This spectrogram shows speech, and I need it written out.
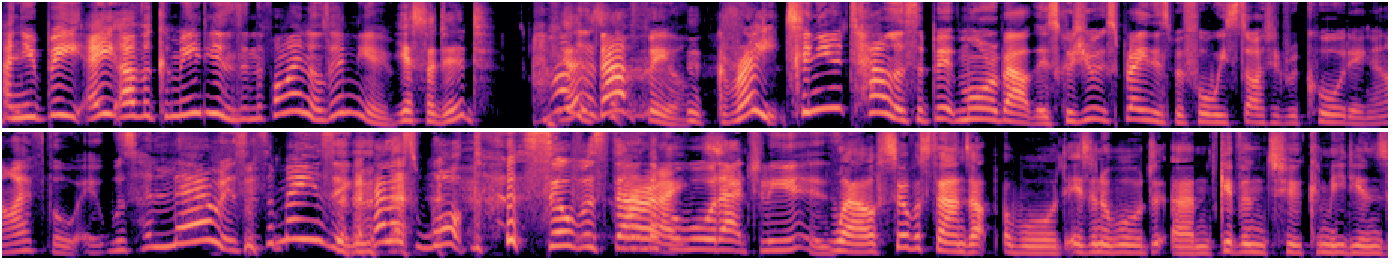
And you beat eight other comedians in the final, didn't you? Yes, I did. How does that feel? Great. Can you tell us a bit more about this? Because you explained this before we started recording, and I thought it was hilarious. It's amazing. tell us what the Silver Stand Up Right. Award actually is. Well, Silver Stand Up Award is an award um, given to comedians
